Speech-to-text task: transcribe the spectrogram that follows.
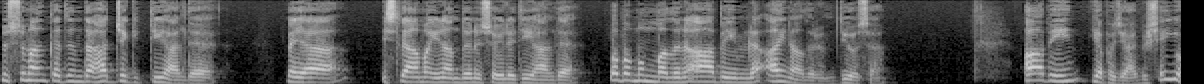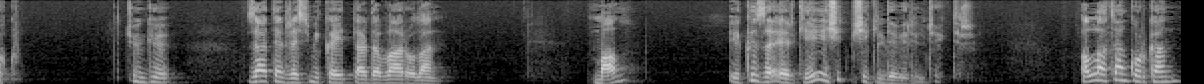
Müslüman kadın da hacca gittiği halde veya İslam'a inandığını söylediği halde babamın malını ağabeyimle aynı alırım diyorsa ağabeyin yapacağı bir şey yok. Çünkü zaten resmi kayıtlarda var olan mal e, kıza erkeğe eşit bir şekilde verilecektir. Allah'tan korkan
